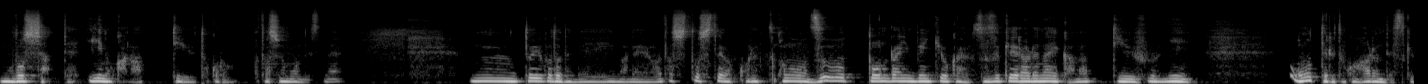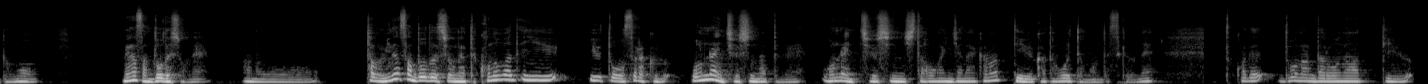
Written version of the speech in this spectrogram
戻しちゃっていいのかなっていうところ、私は思うんですね。うん、ということでね、今ね、私としてはこれ、このずっとオンライン勉強会を続けられないかなっていうふうに、思ってるところあるんですけども、皆さんどうでしょうね？あの、多分皆さんどうでしょうねってこの場で言う言うとおそらくオンライン中心になってね、オンライン中心にした方がいいんじゃないかなっていう方多いと思うんですけどね。そこでどうなんだろうなっていう、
